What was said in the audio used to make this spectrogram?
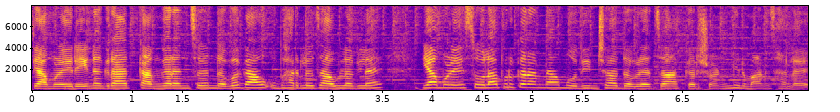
त्यामुळे रेनगरात कामगारांचं नवं गाव उभारलं जाऊ लागलंय. यामुळे सोलापूरकरांना मोदींच्या दौऱ्याचं आकर्षण निर्माण झालंय.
